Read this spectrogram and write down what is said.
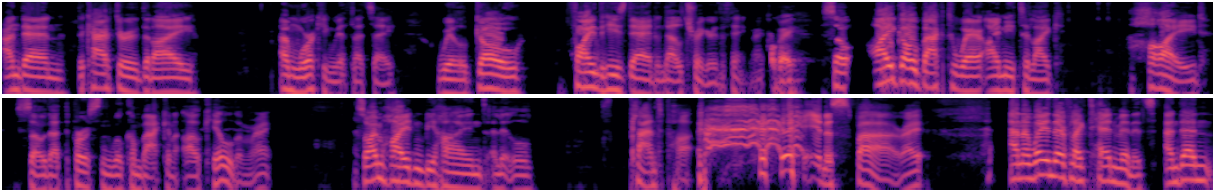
and then the character that I am working with, let's say, will go find that he's dead, and that'll trigger the thing, right? Okay. So I go back to where I need to like hide so that the person will come back and I'll kill them, right? So I'm hiding behind a little plant pot in a spa, right? And I'm waiting there for like 10 minutes and then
